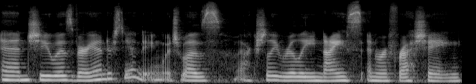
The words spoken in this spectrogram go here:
And she was very understanding, which was actually really nice and refreshing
